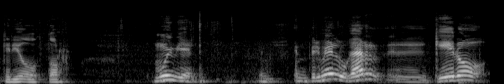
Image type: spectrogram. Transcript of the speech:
querido doctor? Muy bien. En primer lugar, eh, quiero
